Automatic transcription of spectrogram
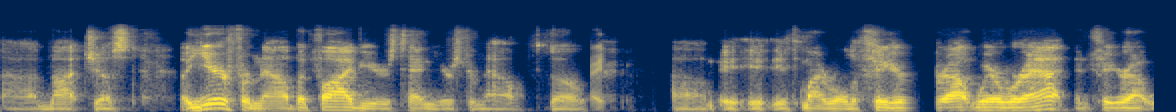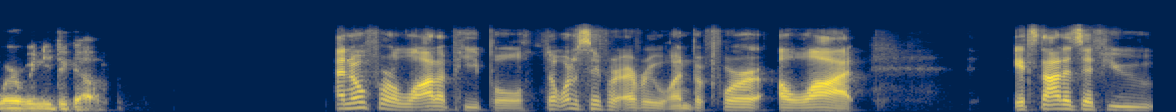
uh, not just a year from now, but five years, 10 years from now. So right um, it, it's my role to figure out where we're at and figure out where we need to go. I know for a lot of people, don't want to say for everyone, but for a lot, it's not as if you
